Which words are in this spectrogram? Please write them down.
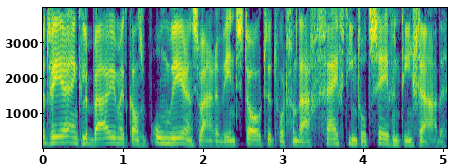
Het weer, enkele buien met kans op onweer en zware windstoten. Het wordt vandaag 15 tot 17 graden.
